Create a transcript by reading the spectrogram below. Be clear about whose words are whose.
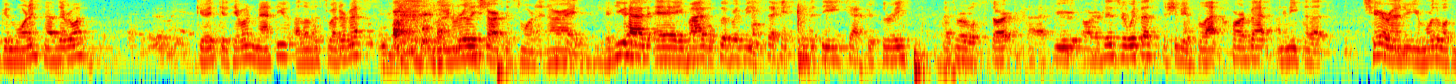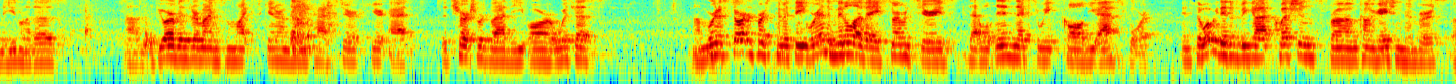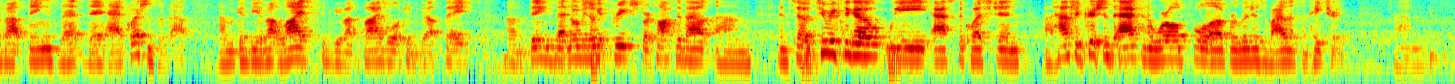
Speaker 1: Well, good morning. How's everyone? Good. Good to see everyone. Matthew, I love the sweater vest. Looking really sharp this morning. All right. If you have a Bible, flip with me 2 Timothy chapter 3. That's where we'll start. Uh, if you are a visitor with us, there should be a black hardback underneath the chair around you. You're more than welcome to use one of those. Um, if you are a visitor, my name is Mike Skinner. I'm the lead pastor here at the church. We're glad that you are with us. Um, we're going to start in 1 Timothy. We're in the middle of a sermon series that will end next week called You Asked For It. And so, what we did was we got questions from congregation members about things that they had questions about. Um, it could be about life, it could be about the Bible, it could be about faith, um, things that normally don't get preached or talked about. Um, and so, two weeks ago, we asked the question uh, How should Christians act in a world full of religious violence and hatred?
